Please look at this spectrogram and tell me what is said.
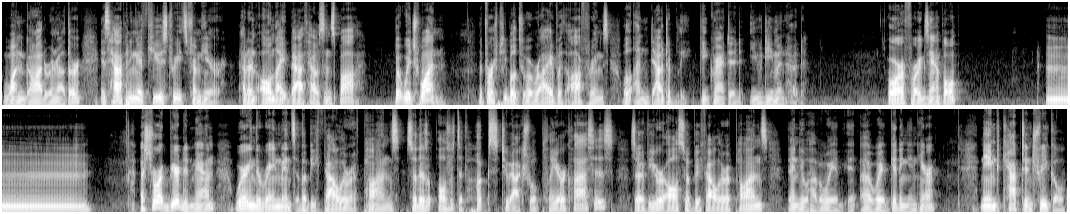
one god or another is happening a few streets from here, at an all night bathhouse and spa. But which one? The first people to arrive with offerings will undoubtedly be granted eudemonhood. Or, for example, mm, a short bearded man wearing the raiments of a befouler of pawns. So there's all sorts of hooks to actual player classes. So if you're also a befouler of pawns, then you'll have a way of, a way of getting in here named Captain Treacle,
